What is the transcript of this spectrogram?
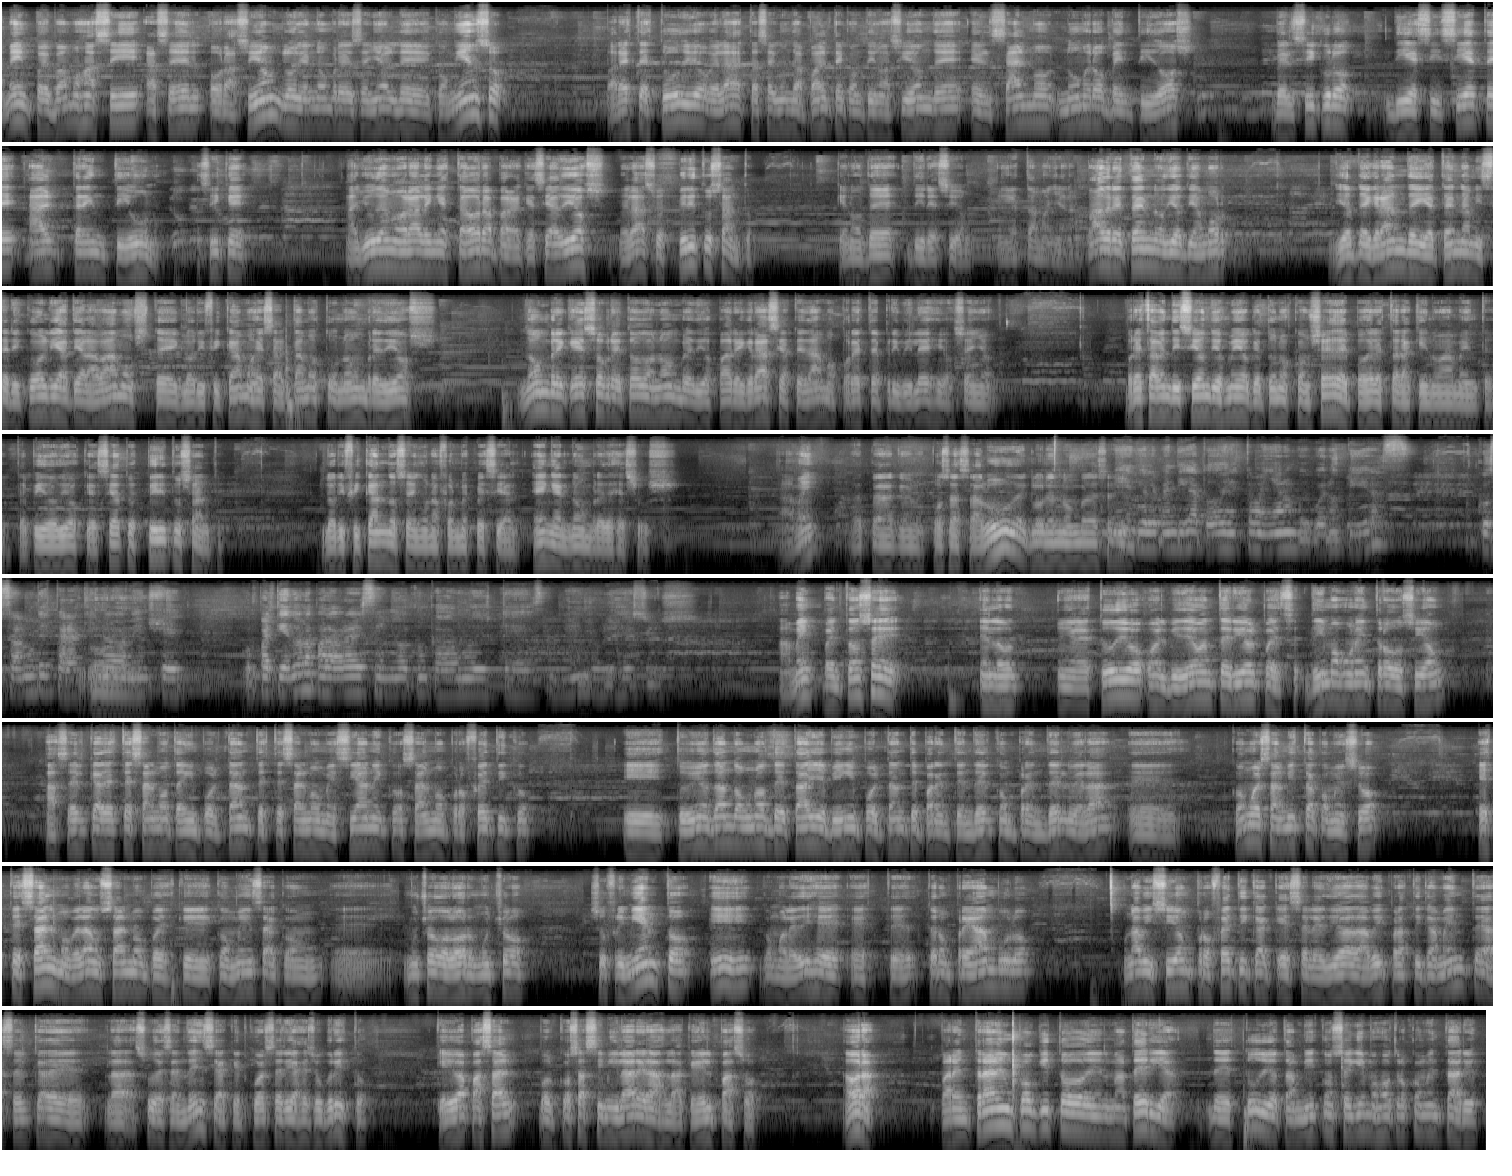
Amén. Pues vamos así a hacer oración. Gloria al nombre del Señor de comienzo para este estudio, ¿verdad? Esta segunda parte, continuación del el Salmo número 22, versículo 17 al 31. Así que ayúdenme a orar en esta hora para que sea Dios, ¿verdad? Su Espíritu Santo que nos dé dirección en esta mañana. Padre eterno, Dios de amor, Dios de grande y eterna misericordia, te alabamos, te glorificamos, exaltamos tu nombre, Dios. Nombre que es sobre todo nombre, Dios Padre. Gracias te damos por este privilegio, Señor. Por esta bendición, Dios mío, que tú nos concedes el poder estar aquí nuevamente. Te pido, Dios, que sea tu Espíritu Santo glorificándose en una forma especial, en el nombre de Jesús. Amén. Espera que mi esposa salude, gloria al nombre del Señor. Dios les bendiga a todos en esta mañana, muy buenos días. Gozamos de estar aquí nuevamente compartiendo la palabra del Señor con cada uno de ustedes. Amén, gloria a Jesús. Amén. Pues entonces, en, lo, en el estudio o el video anterior, pues dimos una introducción acerca de este salmo tan importante, este salmo mesiánico, salmo profético y estuvimos dando unos detalles bien importantes para entender, comprender, ¿verdad? Eh, cómo el salmista comenzó este salmo, ¿verdad? Un salmo pues que comienza con eh, mucho dolor, mucho sufrimiento y como le dije, este, esto era un preámbulo, una visión profética que se le dio a David prácticamente acerca de la, su descendencia, que el cual sería Jesucristo que iba a pasar por cosas similares a las que él pasó. Ahora, para entrar un poquito en materia de estudio, también conseguimos otros comentarios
